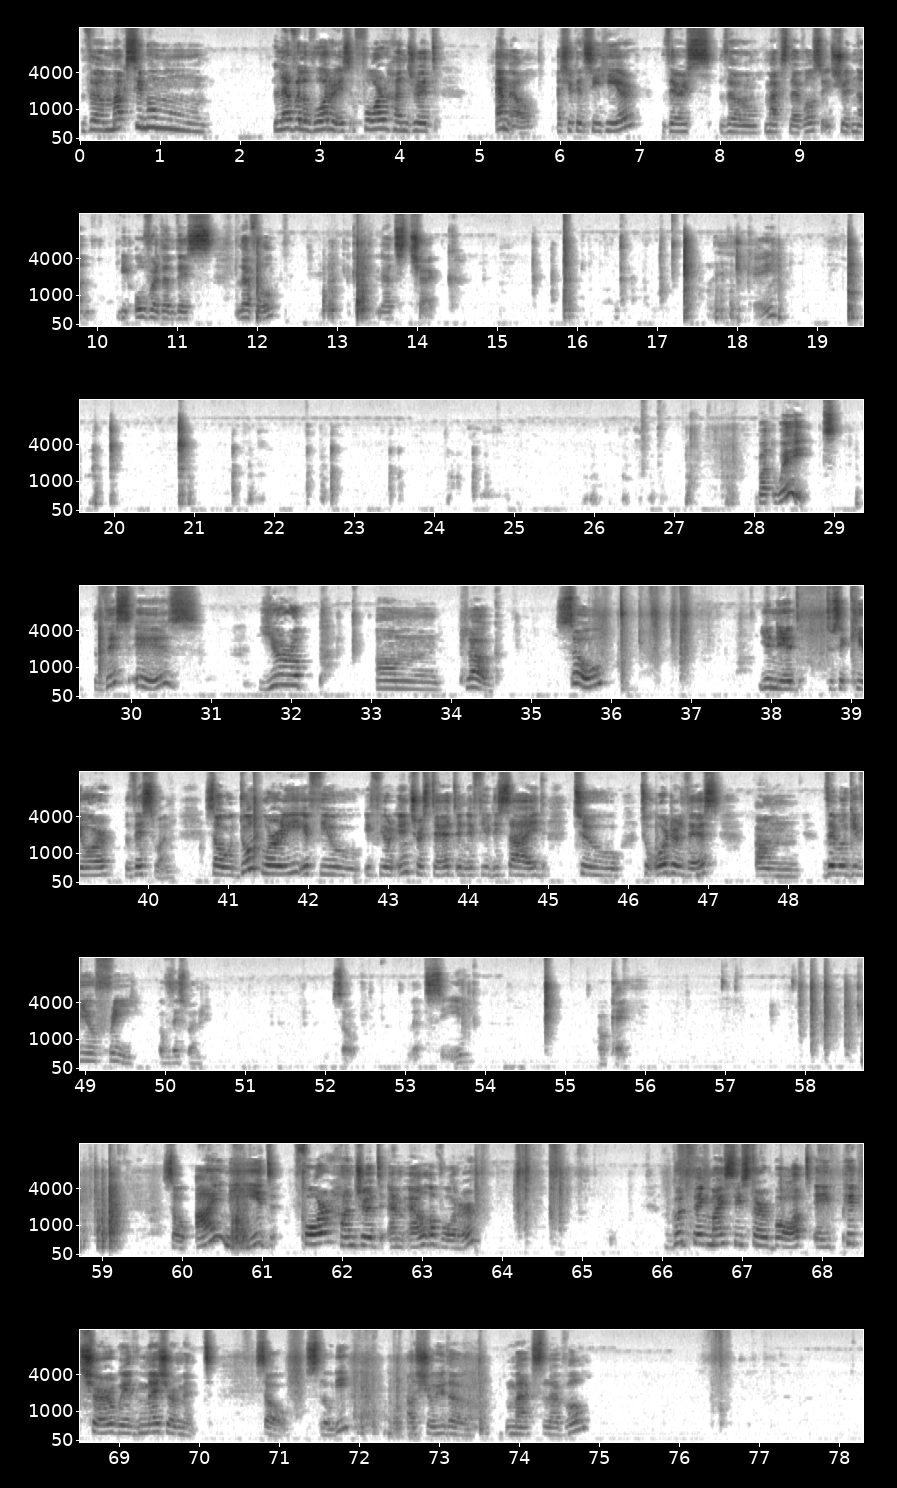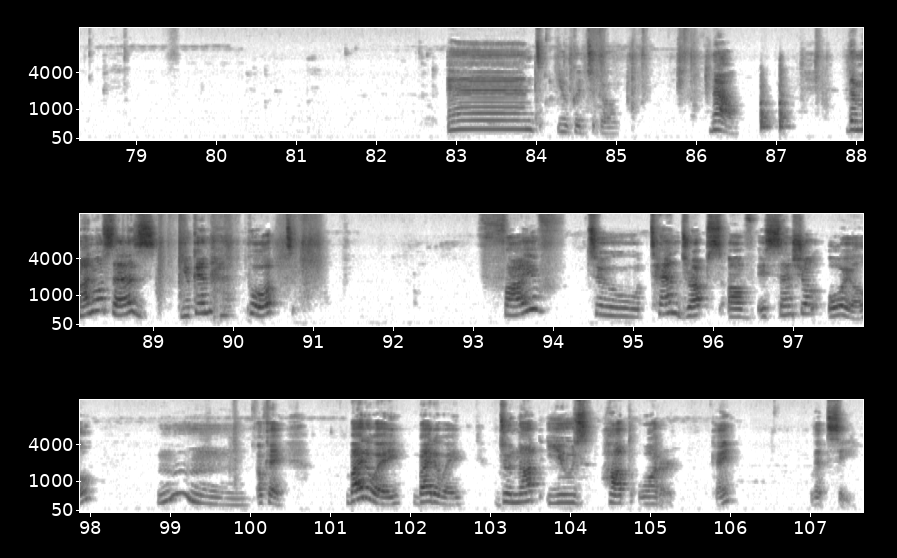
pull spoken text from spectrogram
the maximum level of water is 400 ml. As you can see here, there's the max level, so it should not be over than this level. Okay, let's check. Okay. But wait, this is Europe um, plug. So you need to secure this one. So don't worry if you if you're interested and if you decide to to order this, um, they will give you free of this one. So let's see. Okay. So I need 400 ml of water. Good thing my sister bought a pitcher with measurement. So, slowly, I'll show you the max level. And you're good to go. Now, the manual says you can put 5 to 10 drops of essential oil. Mmm. Okay. By the way, by the way, do not use hot water. Okay? Let's see.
